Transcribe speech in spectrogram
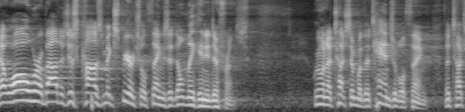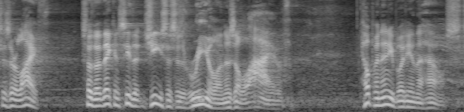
that all we're about is just cosmic spiritual things that don't make any difference. We want to touch them with a tangible thing that touches their life so that they can see that Jesus is real and is alive helping anybody in the house.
